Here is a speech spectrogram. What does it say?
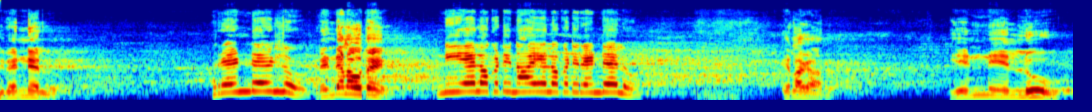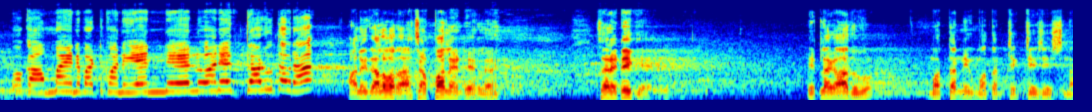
ఇవెన్నేళ్ళు? రెండేళ్ళు. రెండేళ్ళు అవుతాయి? నీ ఏలొకటి నా ఏలొకటి రెండేళ్ళు ఇలా కాదు. ఎన్నేళ్ళు? ఒక అమ్మాయిని పట్టుకొని ఎన్నేళ్ళు అని ఎత్తు అడుగుతావురా? వాళ్ళకి తెలవదా? చెప్పాలండి సరే ఠీకే. ఇట్లా కాదు. మొత్తం నీకు మొత్తం చెక్ చేసేసిన.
